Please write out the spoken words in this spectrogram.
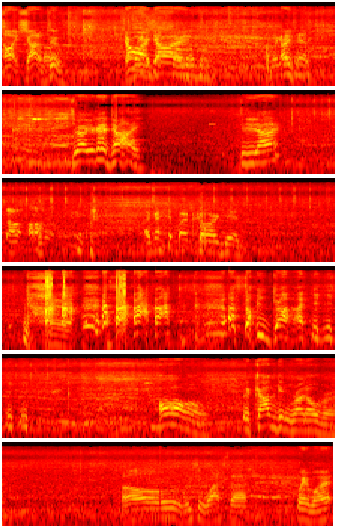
Oh, I shot him too. Oh, I died. I'm like, I- I can't. Joe, you're gonna die. Did you die? Oh, oh. I got hit by a car again. I saw you die. oh, the cop's getting run over. Oh, we should watch that. Wait, what?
